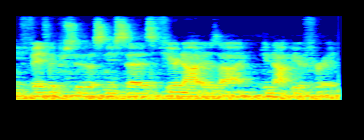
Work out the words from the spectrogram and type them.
He faithfully pursues us, and he says, "Fear not, it is I. Do not be afraid."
